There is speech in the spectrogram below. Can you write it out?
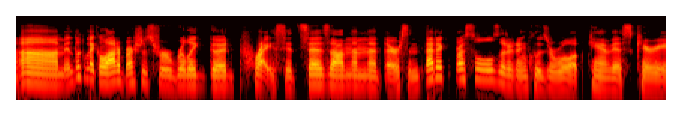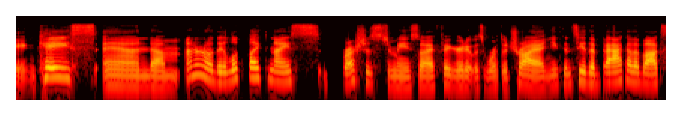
Um, it looked like a lot of brushes for a really good price. It says on them that they're synthetic bristles, that it includes a roll-up canvas carrying case, and um, I don't know, they looked like nice brushes to me, so I figured it was worth a try. And you can see the back of the box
